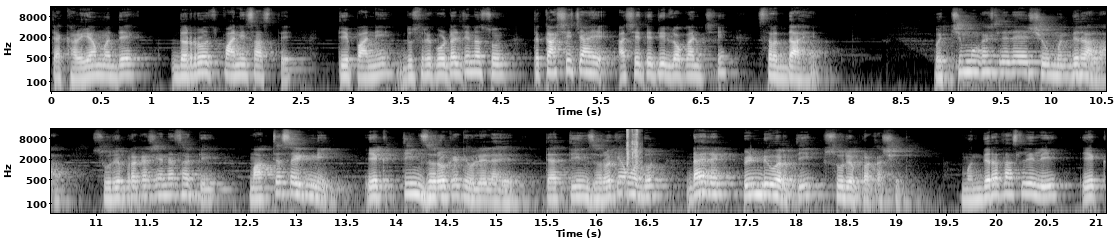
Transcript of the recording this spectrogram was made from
त्या खळग्यामध्ये दररोज पाणी साचते. ते पाणी दुसरे कोटलचे नसून तर काशीचे आहे असे तेथील लोकांची श्रद्धा आहे. पश्चिममुख असलेल्या या सूर्यप्रकाश येण्यासाठी मागच्या साईडनी एक तीन झरोके ठेवलेले आहेत. त्या तीन झरोक्यामधून डायरेक्ट पिंडीवरती सूर्यप्रकाश येतो. मंदिरात असलेली एक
